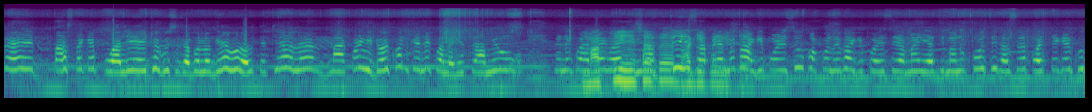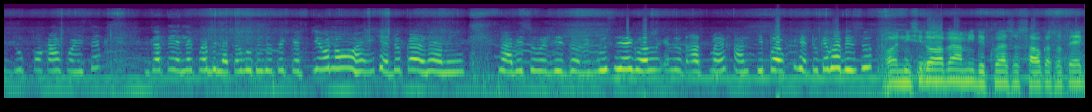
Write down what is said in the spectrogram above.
তাই পাঁচটাকে পোৱালি এৰি থৈ গুচি যাবলগীয়া হ'ল তেতিয়াহ'লে মাকৰ হৃদয়খন কেনেকুৱা লাগিছে? আমিও তেনেকুৱা এটা মাতৃ হিচাপে আমি পৰিছোঁ। ভাগি পৰিছোঁ সকলোৱে ভাগি পৰিছে। আমাৰ ইয়াত যিমান উপস্থিত আছে প্ৰত্যেকে খুব দুখ প্ৰকাশ কৰিছে যাতে এনেকুৱাবিলাকৰ ভৱিষ্যতে কেতিয়াও নহয়। সেইটো কাৰণে আমি ভাবিছোঁ যি ধৰি গুচিয়ে গ'ল কিন্তু আত্মাই শান্তি পাওক সেইটোকে ভাবিছোঁ। হয় নিশ্চিতভাৱে আমি দেখুৱাই আছোঁ চাওক আচলতে এক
